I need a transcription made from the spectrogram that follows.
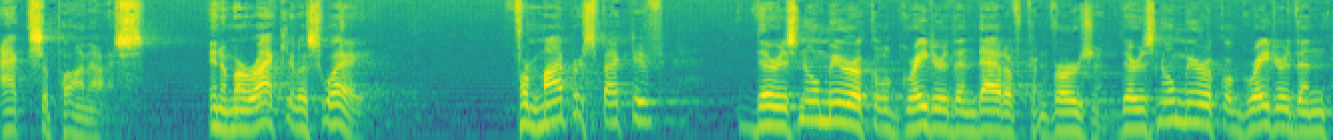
acts upon us in a miraculous way. From my perspective, there is no miracle greater than that of conversion. There is no miracle greater than,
